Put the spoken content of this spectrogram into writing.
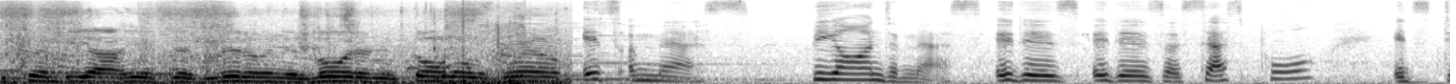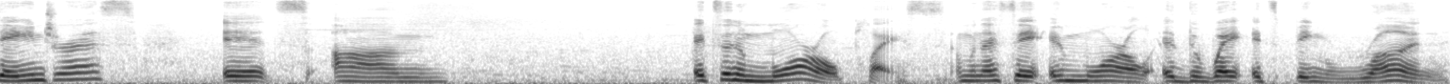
You couldn't be out here just littering and loitering and throwing on the ground. It's a mess, beyond a mess. It is, it is a cesspool. It's dangerous. It's, um, it's an immoral place. And when I say immoral, the way it's being run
